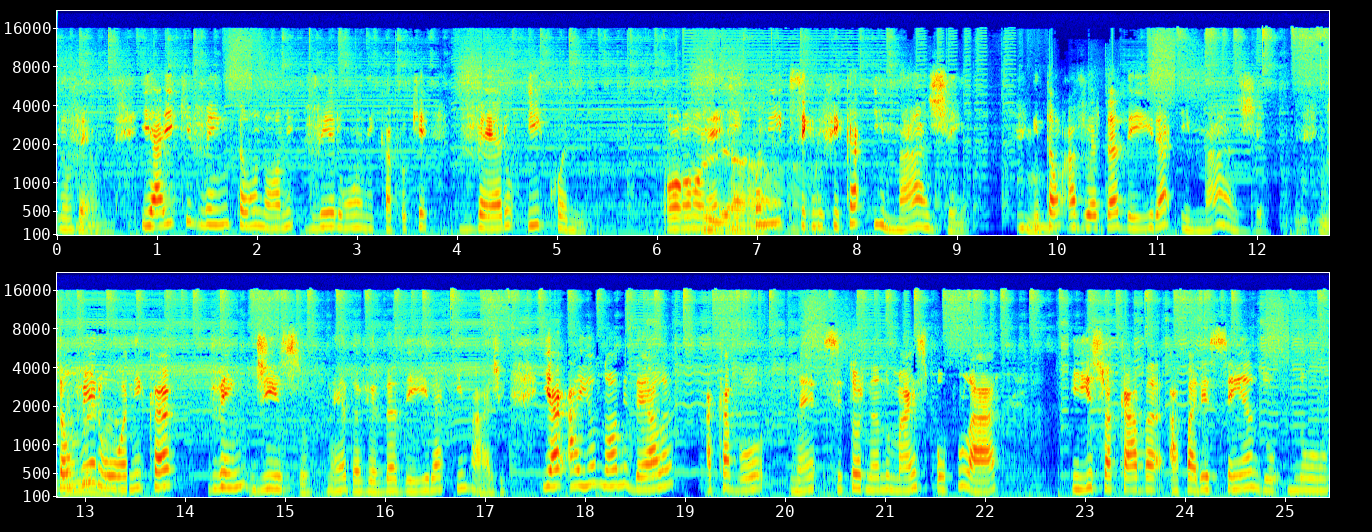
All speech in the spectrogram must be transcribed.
no véu. E aí que vem então o nome Verônica, porque Vero ícone. Né? Olha. Ícone significa imagem. Hum, Então, a verdadeira imagem. Então. Verônica vem disso, né, da verdadeira imagem. E aí o nome dela acabou, né, se tornando mais popular e isso acaba aparecendo no-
